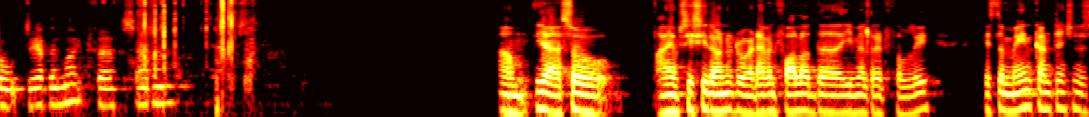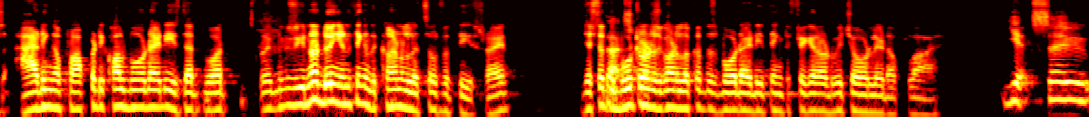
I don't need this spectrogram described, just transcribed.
Oh, do we have the mic for Sarah? Um, yeah, so I am CC on it, but I haven't followed the email thread fully. Is the main contention is adding a property called board ID? Is that what? Right? Because you're not doing anything in the kernel itself with these, right? Just that That's the bootloader is going to look at this board ID thing to figure out which overlay to apply. Yeah. So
